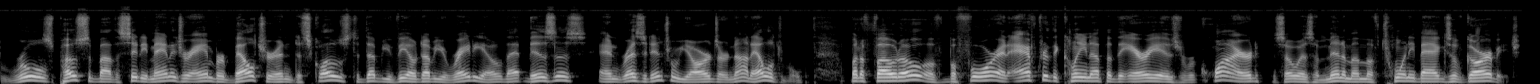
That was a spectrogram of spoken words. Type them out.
Rules posted by the city manager Amber Belcher and disclosed to WVOW Radio that business and residential yards are not eligible but a photo of before and after the cleanup of the area is required, so is a minimum of 20 bags of garbage.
